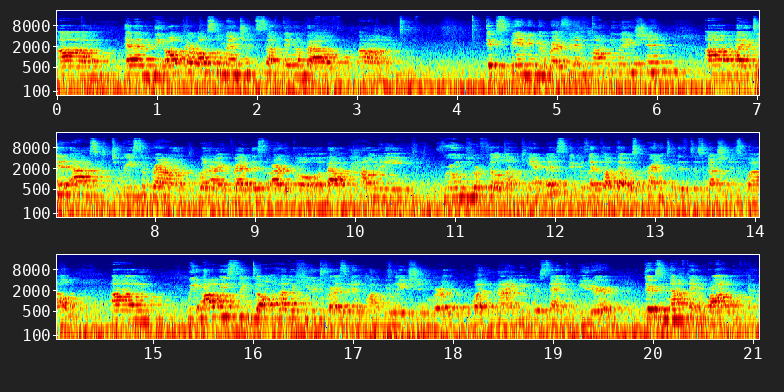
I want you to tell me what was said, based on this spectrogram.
Um, and the author also mentioned something about um, expanding the resident population. Um, I did ask Teresa Brown when I read this article about how many rooms were filled on campus because I thought that was pertinent to this discussion as well. Um, we obviously don't have a huge resident population. We're, what, 90% commuter? There's nothing wrong with that.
